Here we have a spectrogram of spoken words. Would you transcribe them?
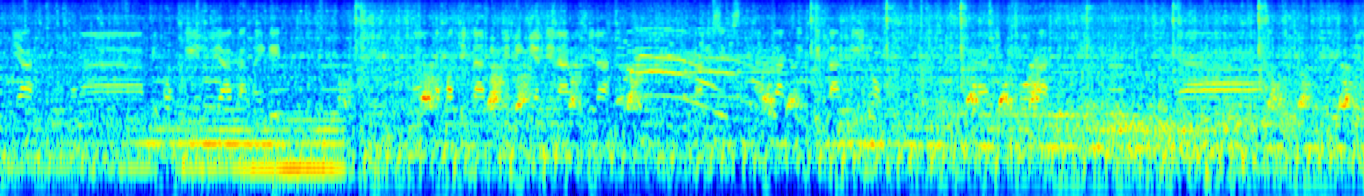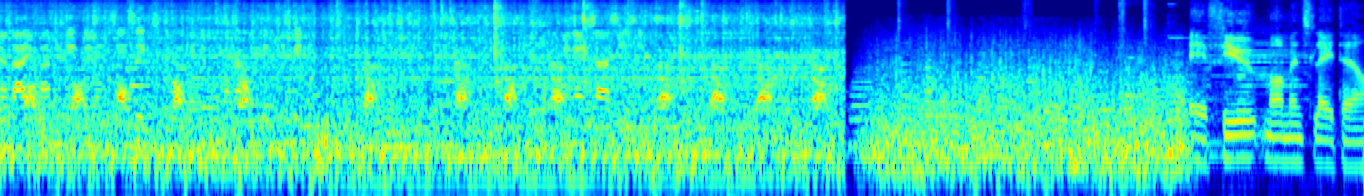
Tilapia. Mga 7 kilo yata mahigit. Mga kapatid namin, bibigyan din namin sila. Ang 60 ano lang, 60 ang kilo. Uh, dito mura. Kaya, dinadayo namin dito yung C6. Medyo makakapit-tipid. Dito kami ngayon sa C6. A few moments later.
